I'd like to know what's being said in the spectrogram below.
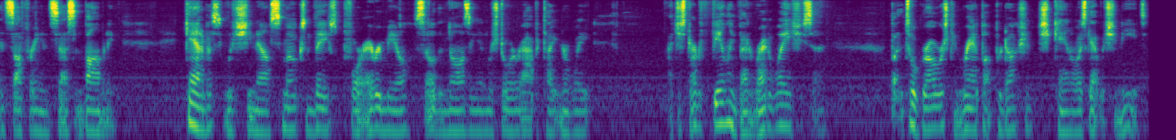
and suffering incessant vomiting. Cannabis, which she now smokes and vapes before every meal, settled the nausea and restored her appetite and her weight. I just started feeling better right away, she said. But until growers can ramp up production, she can't always get what she needs.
